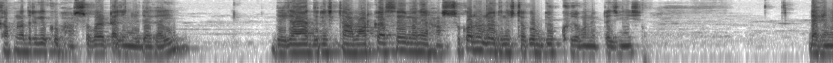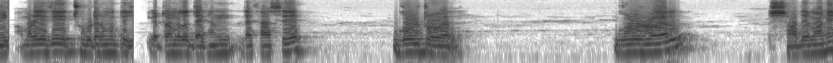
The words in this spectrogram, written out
আজকে আপনাদেরকে খুব হাস্যকর একটা জিনিস দেখাই। দেখা জিনিসটা আমার কাছে মানে হাস্যকর হলেও জিনিসটা খুব দুঃখজনক একটা জিনিস। দেখেন আমার এই যে ছবিটার মধ্যে, এটার মধ্যে দেখেন, লেখা আছে, গোল্ড রয়্যাল। গোল্ড রয়্যাল স্বাদে মানে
